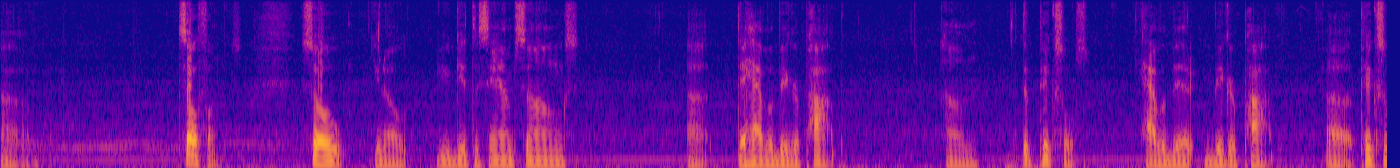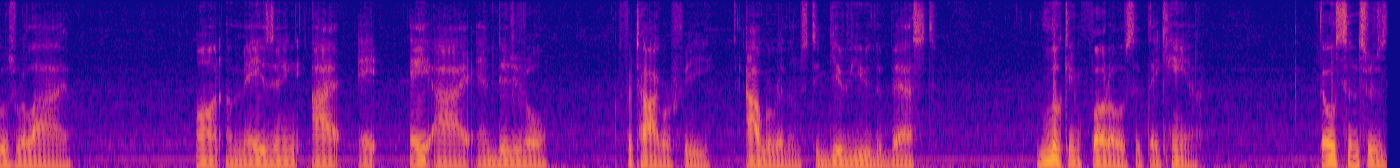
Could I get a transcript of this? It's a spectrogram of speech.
uh, cell phones. So, you know, you get the Samsungs, uh, they have a bigger pop. Um, the Pixels have a bit bigger pop. Uh, Pixels rely on amazing AI and digital photography algorithms to give you the best looking photos that they can. Those sensors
